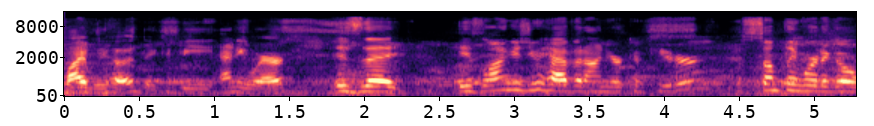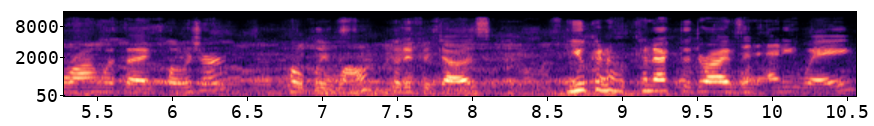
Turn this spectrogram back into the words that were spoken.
livelihood, they could be anywhere, is that as long as you have it on your computer, if something were to go wrong with the enclosure, hopefully it won't, but if it does, you can connect the drives in any way,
